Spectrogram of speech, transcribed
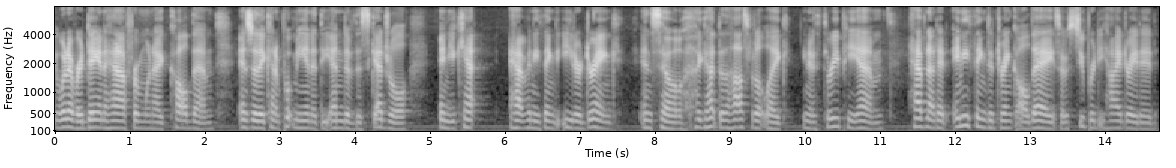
whatever, a day and a half from when I called them. And so they kind of put me in at the end of the schedule, and you can't have anything to eat or drink. And so I got to the hospital at like, you know, 3 p.m. have not had anything to drink all day, so I was super dehydrated.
